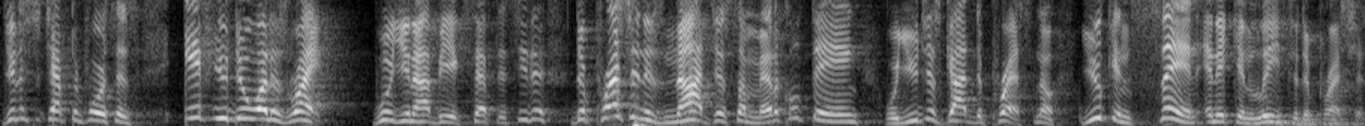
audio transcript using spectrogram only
Genesis chapter 4 says, If you do what is right, will you not be accepted? See, the, depression is not just a medical thing where you just got depressed. No, you can sin and it can lead to depression.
